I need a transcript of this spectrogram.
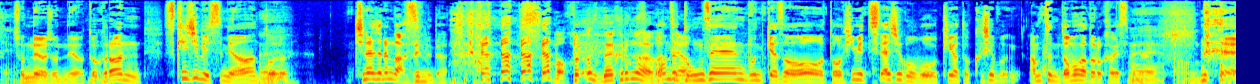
네. 좋네요, 좋네요. 또 그런 스킨십이 있으면 또 네. 친해지는 것 같습니다. 뭐, 그런, 네, 그런 것 어, 같아요. 근데 동생분께서 더 힘이 세시고 뭐 키가 더 크시고 아무튼 넘어가도록 하겠습니다. 네. 어. 네.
